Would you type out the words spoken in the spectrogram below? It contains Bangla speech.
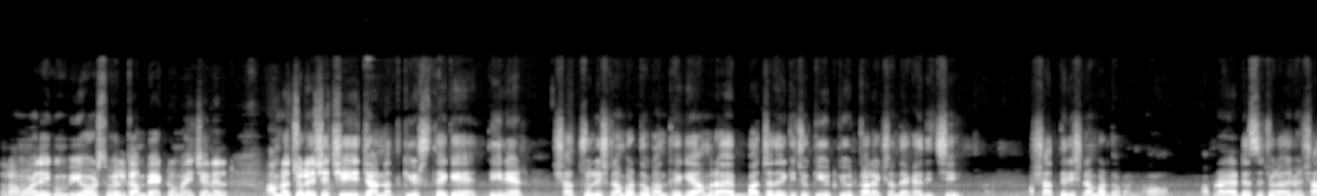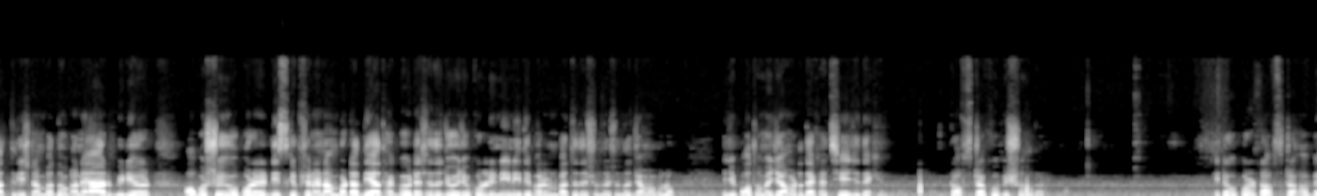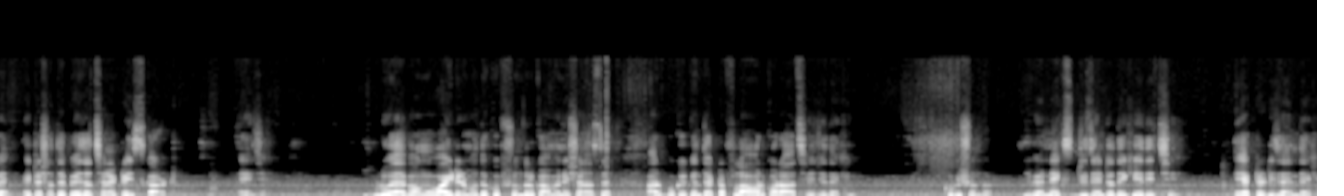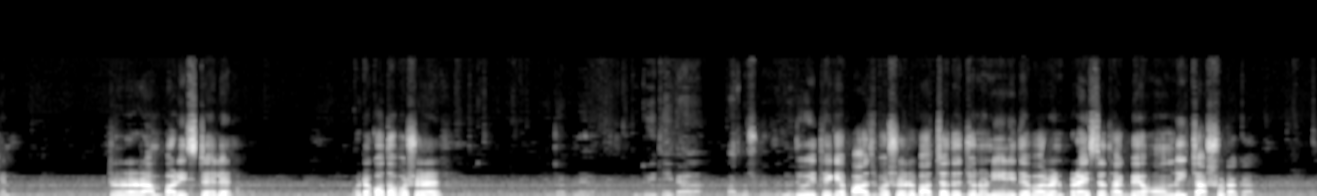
আসসালামু আলাইকুম viewers, welcome back to my channel. আমরা চলে এসেছি জান্নাত কিডস থেকে, তিনের সাতচল্লিশ নম্বর দোকান থেকে আমরা বাচ্চাদের কিছু কিউট কিউট কালেকশন দেখা দিচ্ছি। সাতত্রিশ নম্বর দোকান, ও। আপনার অ্যাড্রেসে চলে আসবেন সাতত্রিশ নম্বর দোকানে, আর ভিডিওর অবশ্যই ওপরের ডিসক্রিপশনে নাম্বারটা দেওয়া থাকবে ওটার সাথে যোগাযোগ করে নিয়ে নিতে পারবেন বাচ্চাদের সুন্দর সুন্দর জামাগুলো। এই যে প্রথমে জামাটা দেখাচ্ছি, এই যে দেখেন, টপসটা খুবই সুন্দর। এটা উপরে টপসটা হবে, এটার সাথে পেয়ে যাচ্ছেন একটা স্কার্ট, এই যে। ব্লু এবং হোয়াইটের মধ্যে খুব সুন্দর কম্বিনেশন আছে। আর বুকে কিন্তু একটা ফ্লাওয়ার করা আছে এই যে দেখেন। খুবই সুন্দর। এবার নেক্সট ডিজাইনটা দেখিয়ে দিচ্ছি। এই একটা ডিজাইন দেখেন। এটা ওটা রামপার স্টাইলের ওটা কত বছরের? দুই থেকে পাঁচ দুই থেকে পাঁচ বছরের বাচ্চাদের জন্য নিয়ে নিতে পারবেন। প্রাইসটা থাকবে অনলি চারশো টাকা।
